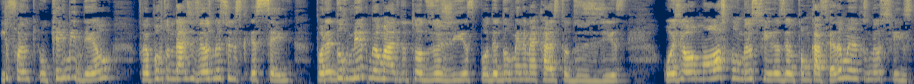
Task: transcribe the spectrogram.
E foi o que ele me deu foi a oportunidade de ver os meus filhos crescerem, poder dormir com meu marido todos os dias, poder dormir na minha casa todos os dias. Hoje eu almoço com meus filhos, eu tomo café da manhã com os meus filhos,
